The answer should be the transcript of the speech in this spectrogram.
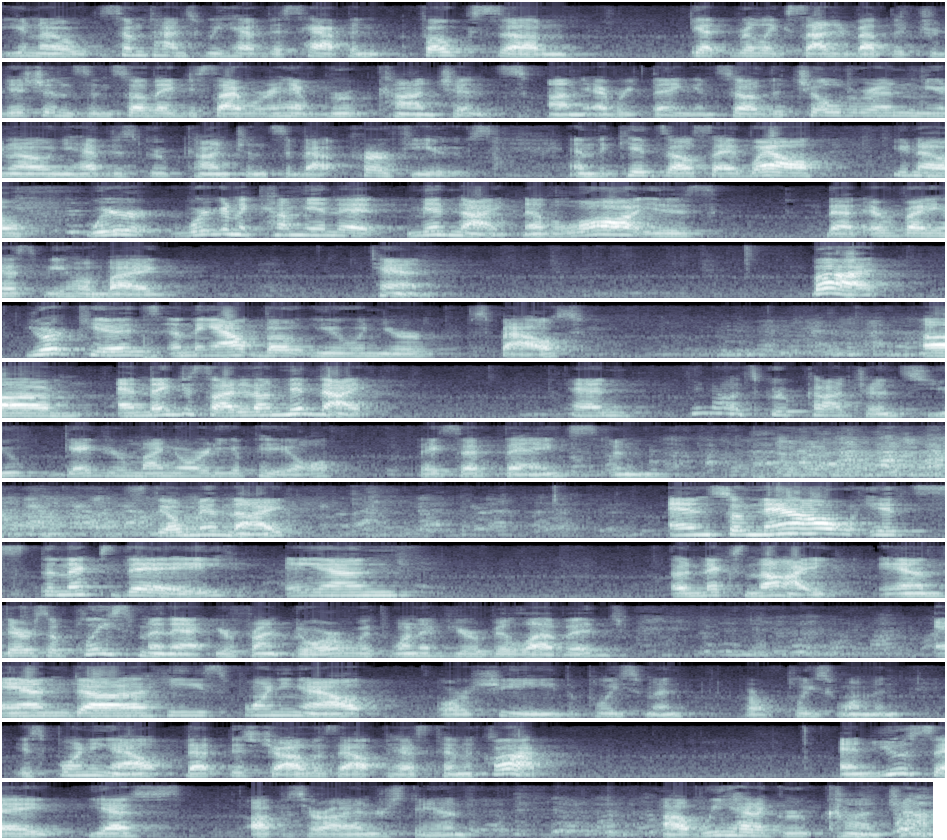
you know, sometimes we have this happen. Folks um, get really excited about the traditions, and so they decide we're going to have group conscience on everything. And so the children, you know, and you have this group conscience about curfews, and the kids all say, well, you know, we're we're going to come in at midnight. Now the law is that everybody has to be home by ten, but your kids and they outvote you and your spouse, um, and they decided on midnight, and you know, it's group conscience. You gave your minority appeal. They said thanks, and still midnight. And so now it's the next day and uh, next night, and there's a policeman at your front door with one of your beloved, and uh, he's pointing out, or she, the policeman or policewoman, is pointing out that this child is out past 10 o'clock and you say, Yes, officer, I understand. Uh, we had a group conscience.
